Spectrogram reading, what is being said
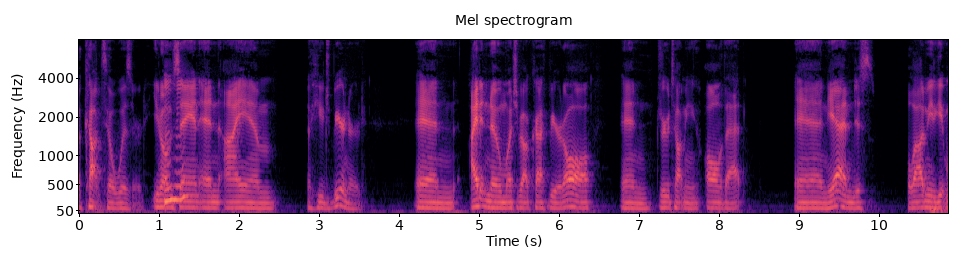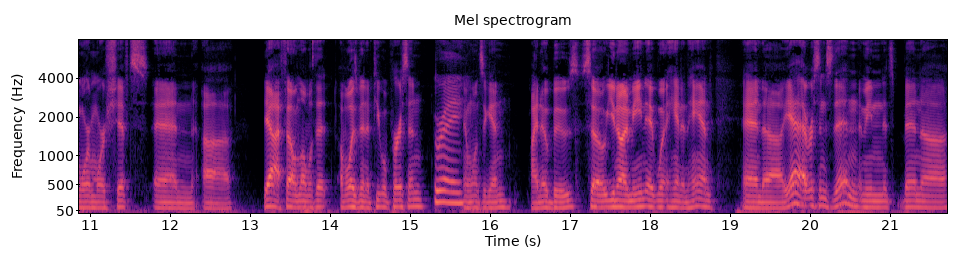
a cocktail wizard. You know what I'm mm-hmm. saying? And I am a huge beer nerd, and I didn't know much about craft beer at all. And Drew taught me all of that, and yeah, and just allowed me to get more and more shifts. And uh, yeah, I fell in love with it. I've always been a people person, right. and once again, I know booze, so you know what I mean. It went hand in hand, and uh, yeah, ever since then, I mean, it's been, uh,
